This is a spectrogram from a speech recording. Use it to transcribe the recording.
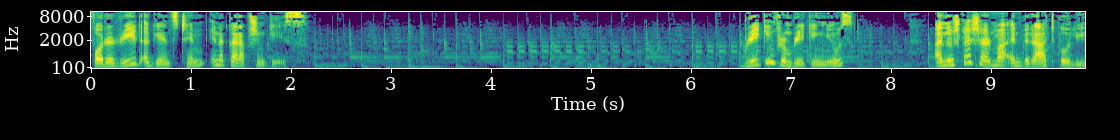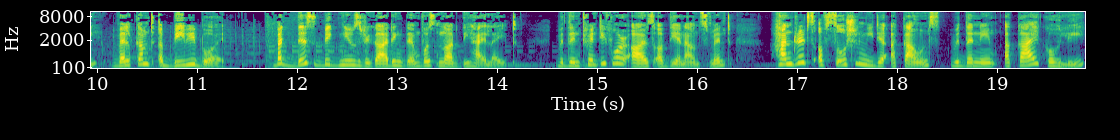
for a raid against him in a corruption case. Breaking from breaking news, Anushka Sharma and Virat Kohli welcomed a baby boy. But this big news regarding them was not the highlight. Within 24 hours of the announcement, hundreds of social media accounts with the name Akai Kohli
